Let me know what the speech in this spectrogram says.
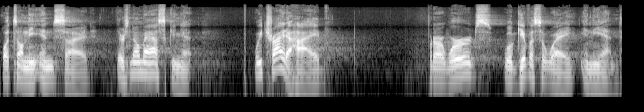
what's on the inside. There's no masking it. We try to hide, but our words will give us away in the end.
